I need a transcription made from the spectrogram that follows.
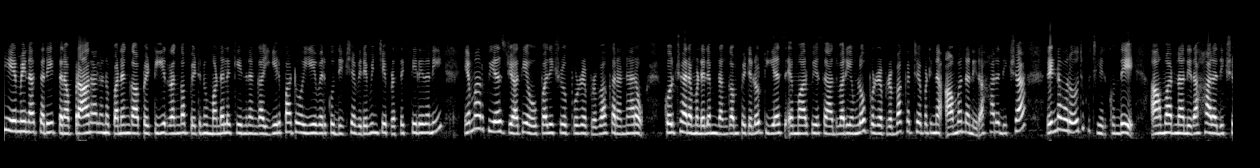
ఏమైనా సరే తన ప్రాణాలను పణంగా పెట్టి రంగంపేటను మండల కేంద్రంగా ఏర్పాటు అయ్యే వరకు దీక్ష విరమించే ప్రసక్తి లేదని ఎంఆర్పీఎస్ జాతీయ ఉపాధ్యక్షుడు పుర్రె ప్రభాకర్ అన్నారు. కొల్చార మండలం రంగంపేటలో టీఎస్ ఎంఆర్పీఎస్ ఆధ్వర్యంలో పుర్రె ప్రభాకర్ చేపట్టిన ఆమరణ నిరాహార దీక్ష రెండవ రోజుకు చేరుకుంది. ఆమరణ నిరాహార దీక్ష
